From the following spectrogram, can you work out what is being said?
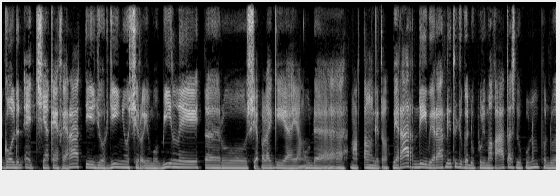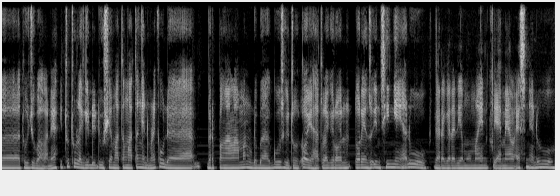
golden age ya kayak Verratti, Jorginho, Ciro Immobile terus siapa lagi ya yang udah mateng gitu. Berardi. Berardi itu juga 25 ke atas 26 atau 27 bahkan ya. Itu tuh lagi di usia matang-matang dan mereka udah berpengalaman udah bagus gitu. Oh ya satu lagi Lorenzo Insigne Insigne aduh. Gara-gara dia mau main di MLS nih aduh.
